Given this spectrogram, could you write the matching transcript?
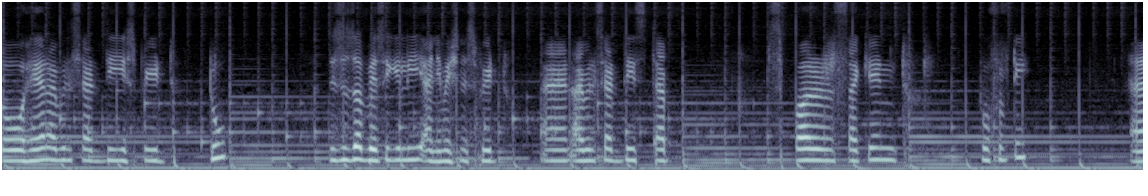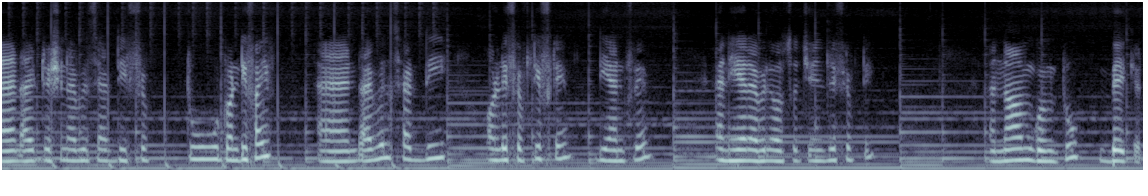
so here I will set the speed 2 this is a basically animation speed and I will set the steps per second 250 and iteration I will set the 225 and I will set the only 50 frame the end frame. And here I will also change the 50 and now I'm going to bake it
